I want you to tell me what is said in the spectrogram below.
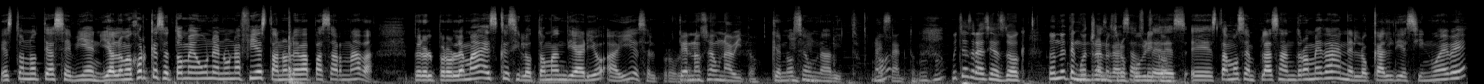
esto no te hace bien. Y a lo mejor que se tome una en una fiesta, no le va a pasar nada. Pero el problema es que si lo toman diario, ahí es el problema. Que no sea un hábito. Que no sea un hábito. ¿no? Exacto. Muchas gracias, Doc. ¿Dónde te encuentra Muchas nuestro gracias a público? ustedes. Eh, estamos en Plaza Andrómeda, en el local 19.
